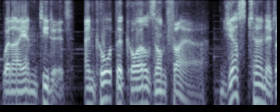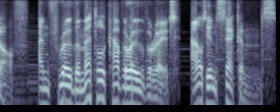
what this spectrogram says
when I emptied it and caught the coils on fire. Just turn it off and throw the metal cover over it, out in seconds.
